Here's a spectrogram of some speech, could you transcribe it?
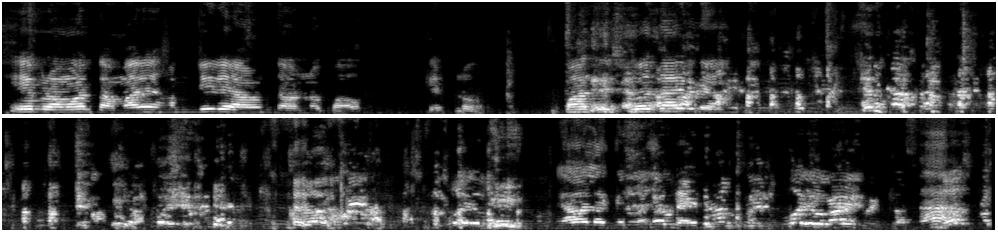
એ પ્રમાણે તમારે સમજી લેવાનો દળનો ભાવ કેટલો. પાંત્રીસ વધારી દેવાનો આવા લાગે છે.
